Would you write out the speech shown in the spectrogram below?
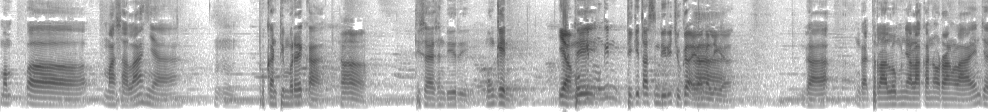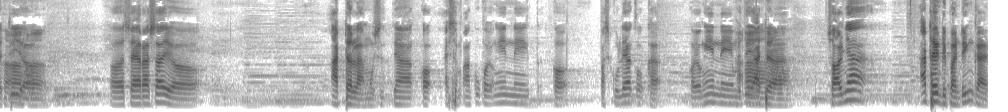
mem, uh, masalahnya uh -uh. bukan di mereka. Uh -uh di saya sendiri. Mungkin. Ya Jadi, mungkin mungkin di kita sendiri juga ya nah, kali ya. Nggak nggak terlalu menyalahkan orang lain. Jadi ya uh, saya rasa ya ada lah maksudnya kok SMA aku kok ini kok pas kuliah kok gak kok ini mesti uh, ada soalnya ada yang dibandingkan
